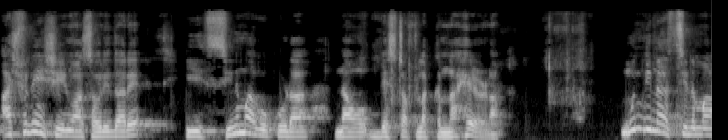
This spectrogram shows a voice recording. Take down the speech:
ಅಶ್ವಿನಿ ಶ್ರೀನಿವಾಸ್ ಅವರಿದ್ದಾರೆ. ಈ ಸಿನಿಮಾಗೂ ಕೂಡ ನಾವು ಬೆಸ್ಟ್ ಆಫ್ ಲಕ್ ಅನ್ನ ಹೇಳೋಣ. ಮುಂದಿನ ಸಿನಿಮಾ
